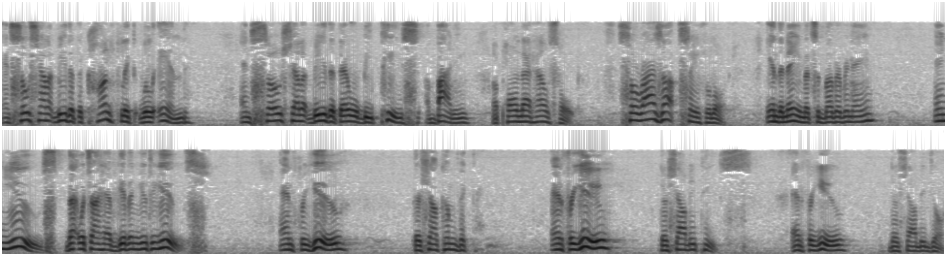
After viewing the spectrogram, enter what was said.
And so shall it be that the conflict will end and so shall it be that there will be peace abiding upon that household. So rise up, saith the Lord, in the name that's above every name, and use that which I have given you to use. And for you, there shall come victory. And for you, there shall be peace. And for you, there shall be joy.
